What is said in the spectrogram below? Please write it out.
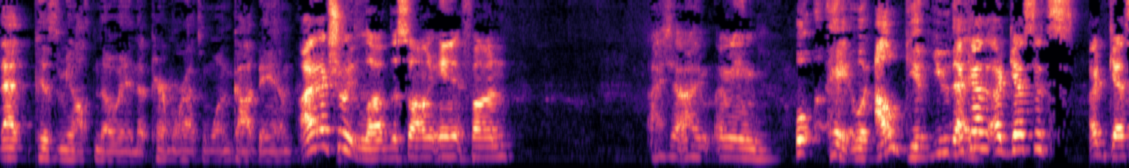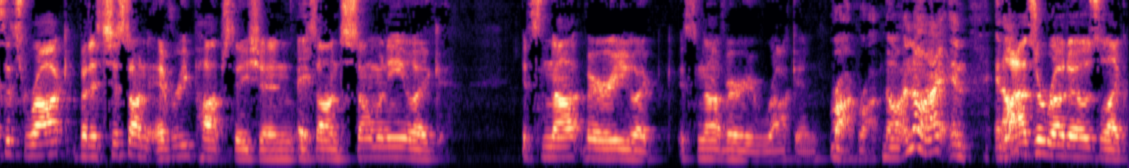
that pisses me off no end that Paramore has one goddamn. I actually love the song "Ain't It Fun." I, I, I mean, Well, hey, look, I'll give you I that. guess, I guess it's I guess it's rock, but it's just on every pop station. Hey. It's on so many like. It's not very like it's not very rockin'. rock, rock. No, no, I and and I'll, Lazaretto's like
